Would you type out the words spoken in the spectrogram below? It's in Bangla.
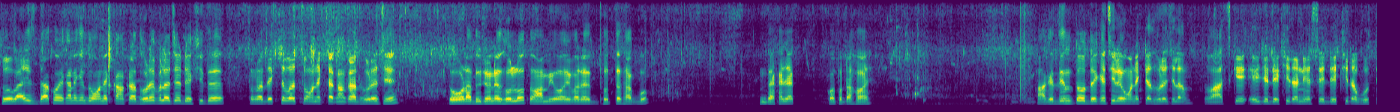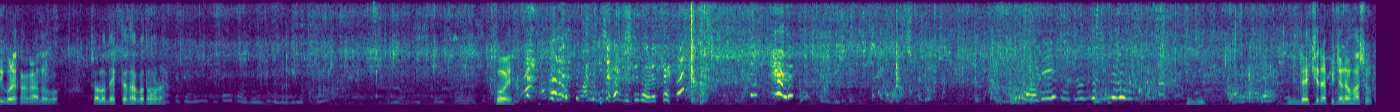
তো গাইস দেখো এখানে কিন্তু অনেক কাঁকড়া ধরে ফেলেছে ডেক্সিতে তোমরা দেখতে পাচ্ছ অনেকটা কাঁকড়া ধরেছে। তো ওরা দুজনে ধরলো তো আমিও এবারে ধরতে থাকব। দেখা যাক কতটা হয়। আগের দিন তো দেখেছিলে অনেকটা ধরেছিলাম। তো আজকে এই যে ডেক্সিটা নিয়ে এসছে ডেক্সিটা ভর্তি করে কাঁকড়া ধরবো। চলো দেখতে থাকো তোমরা। কই? ধরেছে। ডেক্সিটা পিছনে ভাসুক।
